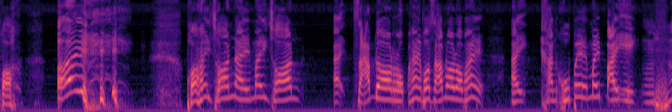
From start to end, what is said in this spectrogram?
พอเอ้ยพอให้ช้อนไหนไม่ช้อนไอ้สามดอหลบให้พอสามดอหลบให้ ไอ้คันคูเป้ไม่ไปอีกอ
